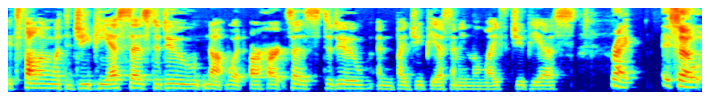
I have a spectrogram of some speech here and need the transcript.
It's following what the GPS says to do, not what our heart says to do. And by GPS, I mean the life GPS. Right. So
